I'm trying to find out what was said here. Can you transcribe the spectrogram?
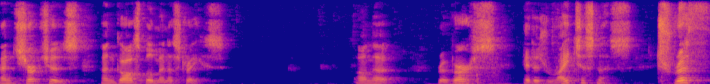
and churches and gospel ministries. On the reverse, it is righteousness, truth,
